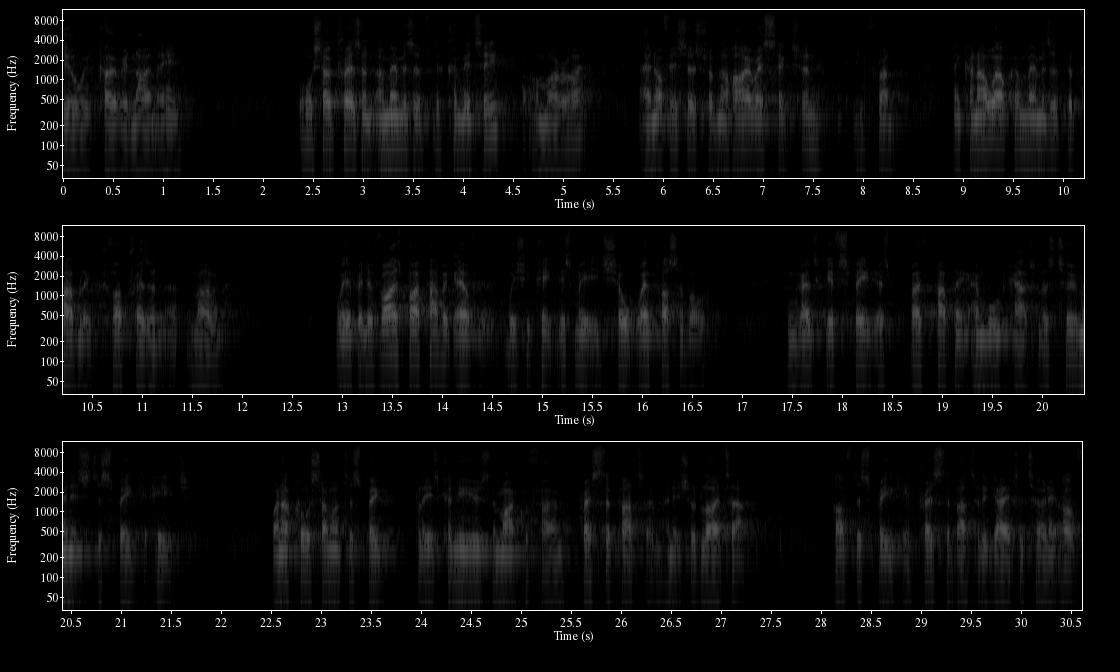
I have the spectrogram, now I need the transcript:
deal with COVID-19. Also present are members of the committee on my right and officers from the Highways section in front. And can I welcome members of the public who are present at the moment. We have been advised by Public Health that we should keep this meeting short where possible. I'm going to give speakers, both public and ward councillors, two minutes to speak each. When I call someone to speak, please can you use the microphone, press the button and it should light up. After speaking, press the button again to turn it off.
